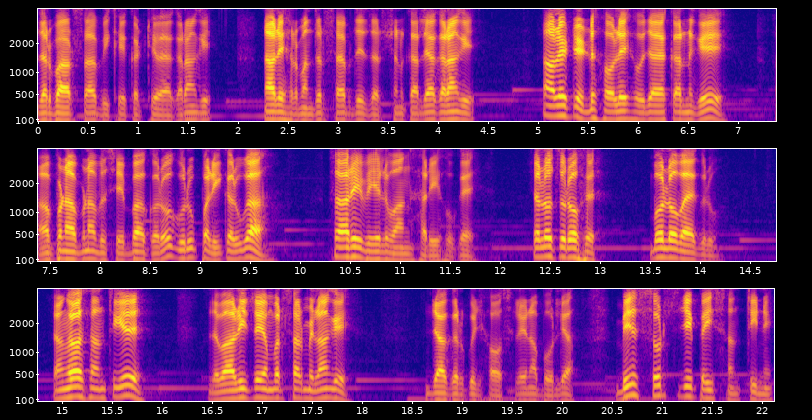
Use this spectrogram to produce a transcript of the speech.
ਦਰਬਾਰ ਸਾਹਿਬ ਵਿਖੇ ਇਕੱਠੇ ਹੋਇਆ ਕਰਾਂਗੇ। ਨਾਲੇ ਹਰਮੰਦਰ ਸਾਹਿਬ ਦੇ ਦਰਸ਼ਨ ਕਰ ਲਿਆ ਕਰਾਂਗੇ। ਨਾਲੇ ਢਿੱਡ ਹੌਲੇ ਹੋ ਜਾਇਆ ਕਰਨਗੇ। ਆਪਣਾ ਆਪਣਾ ਵਸੇਬਾ ਕਰੋ, ਗੁਰੂ ਭਲੀ ਕਰੂਗਾ। ਸਾਰੇ ਵੇਲ ਵਾਂਗ ਹਰੇ ਹੋ ਗਏ। ਚਲੋ ਤੁਰੋ ਫਿਰ। ਬੋਲੋ ਵਾਹਿਗੁਰੂ। ਚੰਗਾ ਸੰਤੀਏ, ਦੀਵਾਲੀ ਤੇ ਅੰਮ੍ਰਿਤਸਰ ਮਿਲਾਂਗੇ। ਜਾਗਰ ਕੁਝ ਹੌਸਲੇ ਨਾਲ ਬੋਲਿਆ, ਬੇਸੁਰਤ ਜੀ ਪਈ ਸੰਤੀ ਨੇ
